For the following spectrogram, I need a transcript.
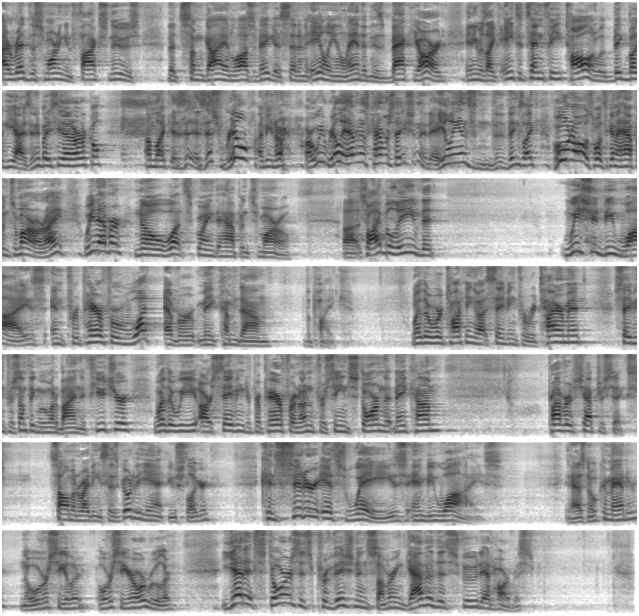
I read this morning in Fox News that some guy in Las Vegas said an alien landed in his backyard and he was like eight to 10 feet tall and with big buggy eyes. Anybody see that article? I'm like, is, is this real? I mean, are, are we really having this conversation and aliens and things like, who knows what's going to happen tomorrow, right? We never know what's going to happen tomorrow. Uh, so I believe that we should be wise and prepare for whatever may come down the pike. Whether we're talking about saving for retirement, saving for something we want to buy in the future, whether we are saving to prepare for an unforeseen storm that may come. Proverbs chapter 6, Solomon writing, he says, Go to the ant, you sluggard. Consider its ways and be wise. It has no commander, no overseer, overseer or ruler, yet it stores its provision in summer and gathers its food at harvest.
